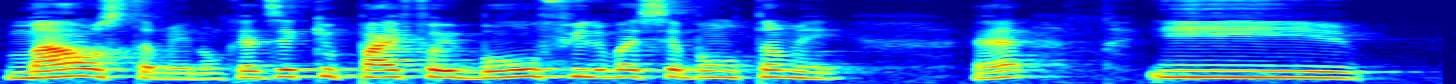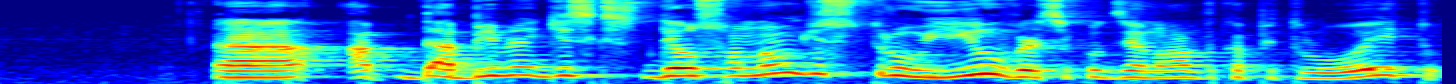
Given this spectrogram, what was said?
maus também. Não quer dizer que o pai foi bom, o filho vai ser bom também, né? E a, a, a Bíblia diz que Deus só não destruiu, versículo 19 do capítulo 8,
